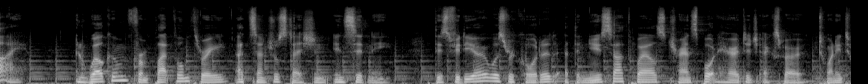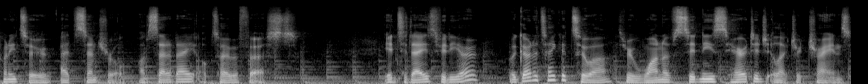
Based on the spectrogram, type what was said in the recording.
Hi, and welcome from Platform 3 at Central Station in Sydney. This video was recorded at the New South Wales Transport Heritage Expo 2022 at Central on Saturday, October 1st. In today's video, we're going to take a tour through one of Sydney's heritage electric trains,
